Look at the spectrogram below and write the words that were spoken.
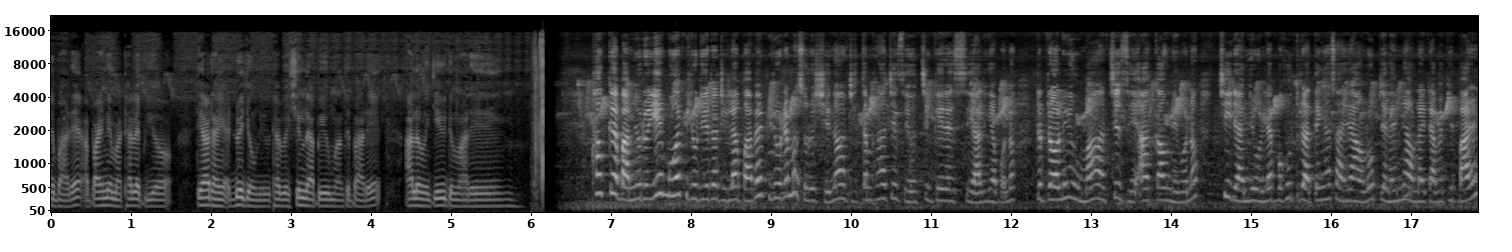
နေပါတယ်အပိုင်းထဲမှာထပ်လက်ပြီးတော့တရားထိုင်အတွေ့အကြုံတွေကိုထပ်ပြီးရှင်းသပေးဦးမှာဖြစ်ပါတယ်အားလုံးကျေးဇူးတင်ပါတယ် ဟုတ်ကဲ့ပါမျိုးတို့ရေမိုးဗီဒီယိုလေးတော့ဒီလောက်ပါပဲဗီဒီယိုထဲမှာဆိုလို့ရှိရင်တော့ဒီတမထကျင့်စဉ်ကိုကျင့်ခဲ့တဲ့ဆရာလေးကပေါ့နော်တော်တော်လေးဟိုမှာကျင့်စဉ်အားကောင်းနေပေါ့နော်ကြည်တံမျိုးလက်ဘဟုတ္တရသင်္ကန်းစာရအောင်လို့ပြန်လဲမြောက်လိုက်တာပဲဖြစ်ပါတယ်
